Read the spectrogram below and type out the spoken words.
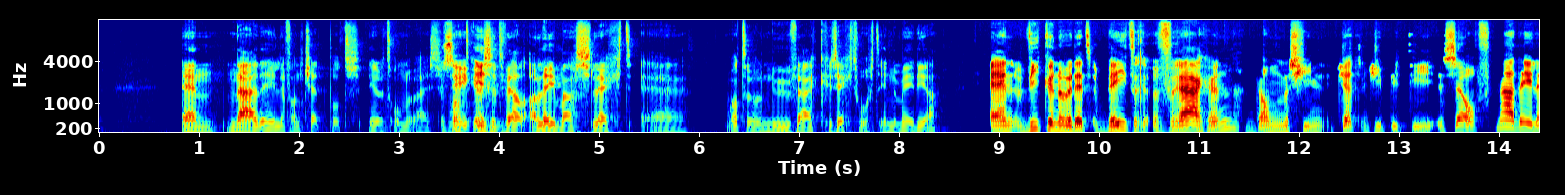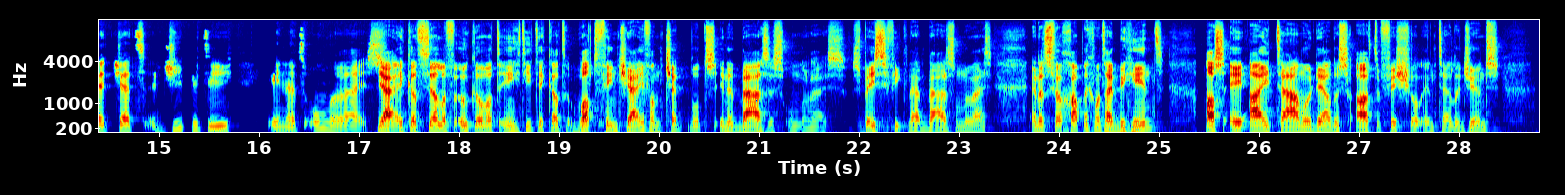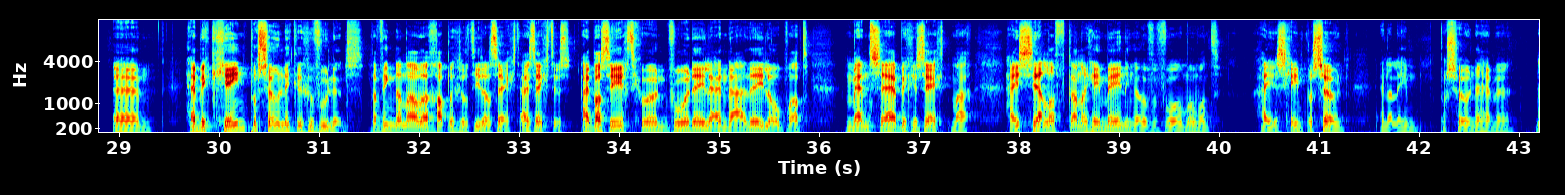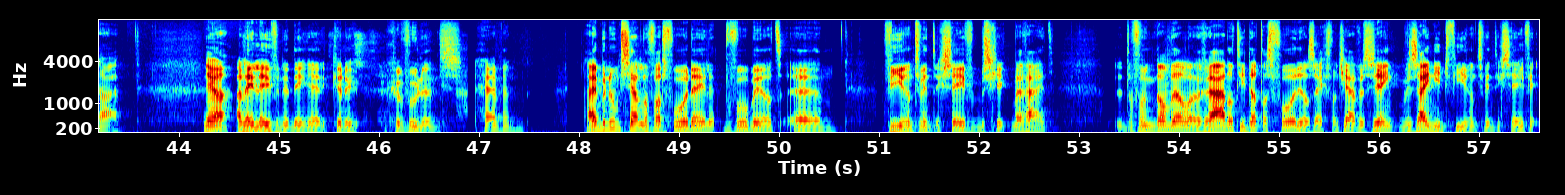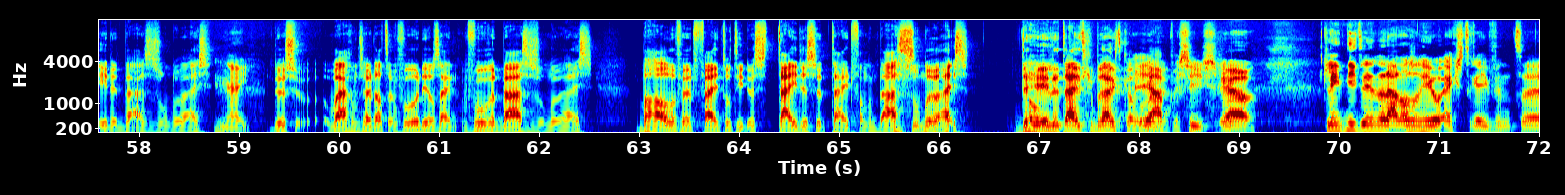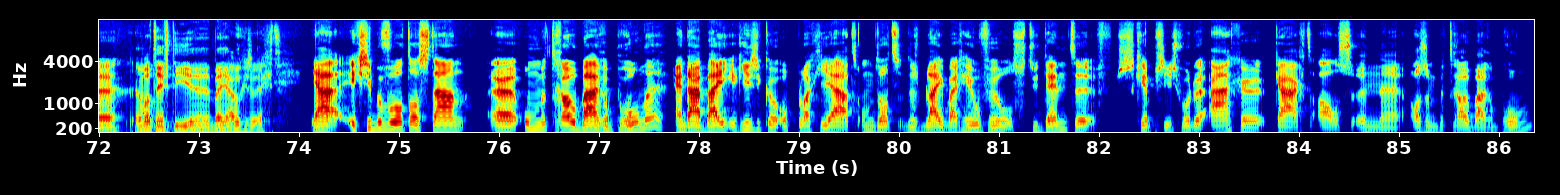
en nadelen van chatbots in het onderwijs. Want Zeker. is het wel alleen maar slecht eh, wat er nu vaak gezegd wordt in de media? En wie kunnen we dit beter vragen dan misschien ChatGPT zelf? Nadelen ChatGPT in het onderwijs. Ja, ik had zelf ook al wat ingetypt. Ik had, wat vind jij van chatbots in het basisonderwijs? Specifiek naar het basisonderwijs. En dat is wel grappig, want hij begint als AI-taalmodel, dus Artificial Intelligence. ehm, heb ik geen persoonlijke gevoelens. Dat vind ik dan al wel grappig dat hij dat zegt. Hij zegt dus, hij baseert gewoon voordelen en nadelen op wat mensen hebben gezegd. Maar hij zelf kan er geen mening over vormen, want hij is geen persoon. En alleen personen hebben, nou, Ja. alleen levende dingen kunnen gevoelens hebben. Hij benoemt zelf wat voordelen, bijvoorbeeld ehm 24-7 beschikbaarheid. Dat vond ik dan wel raar dat hij dat als voordeel zegt, want ja, we zijn, we zijn niet 24-7 in het basisonderwijs. Nee. Dus waarom zou dat een voordeel zijn voor het basisonderwijs? Behalve het feit dat hij dus tijdens de tijd van het basisonderwijs de hele tijd gebruikt kan worden. Ja, precies. Ja. Klinkt niet inderdaad als een heel extrevend... eh, En wat heeft hij eh, bij jou gezegd? Ja, ik zie bijvoorbeeld al staan eh, onbetrouwbare bronnen en daarbij risico op plagiaat. Omdat dus blijkbaar heel veel studentenscripties worden aangekaart als een, eh, als een betrouwbare bron.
